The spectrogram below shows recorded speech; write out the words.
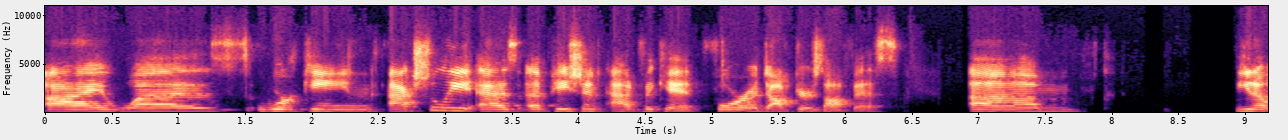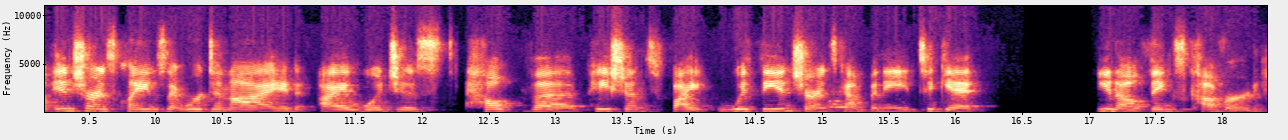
I was working actually as a patient advocate for a doctor's office. Um, you know, insurance claims that were denied, I would just help the patients fight with the insurance company to get you know things covered.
